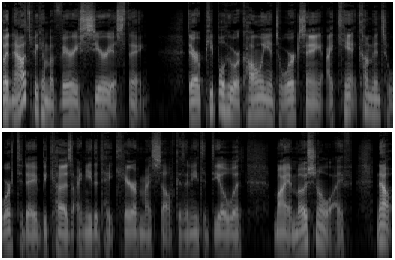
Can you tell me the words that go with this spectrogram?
But now it's become a very serious thing. There are people who are calling into work saying, I can't come into work today because I need to take care of myself, because I need to deal with my emotional life. Now,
